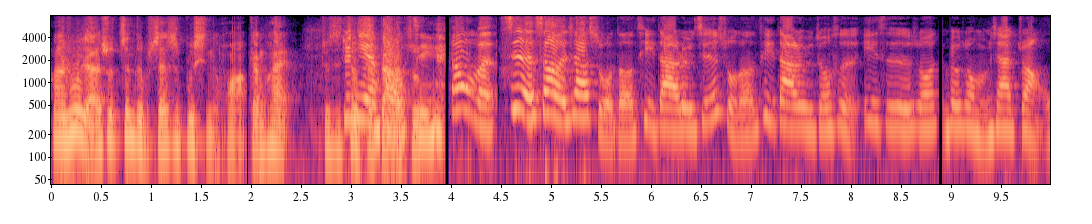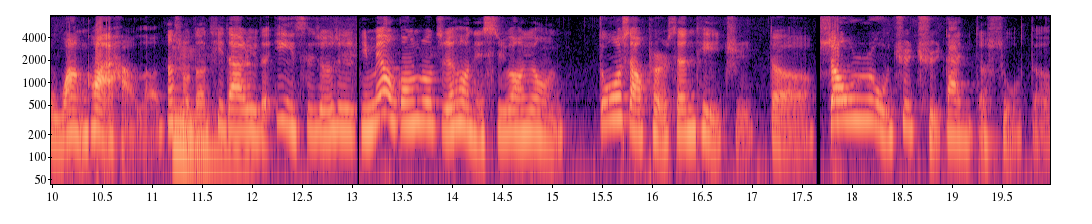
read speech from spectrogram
那如果假如说真的实在是不行的话，赶快。就是去念佛经。那我们介绍一下所得替代率。其实所得替代率就是意思是说，比如说我们现在赚五万块好了，那所得替代率的意思就是，你没有工作之后，你希望用多少 percentage 的收入去取代你的所得，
